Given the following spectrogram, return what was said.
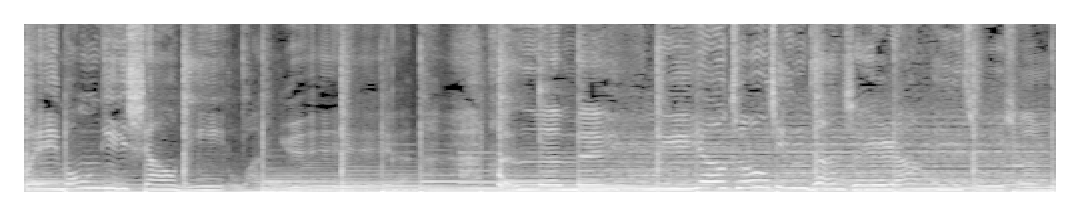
回眸一笑你婉约。恨了没？你要偷情但谁让你蹙着眉？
